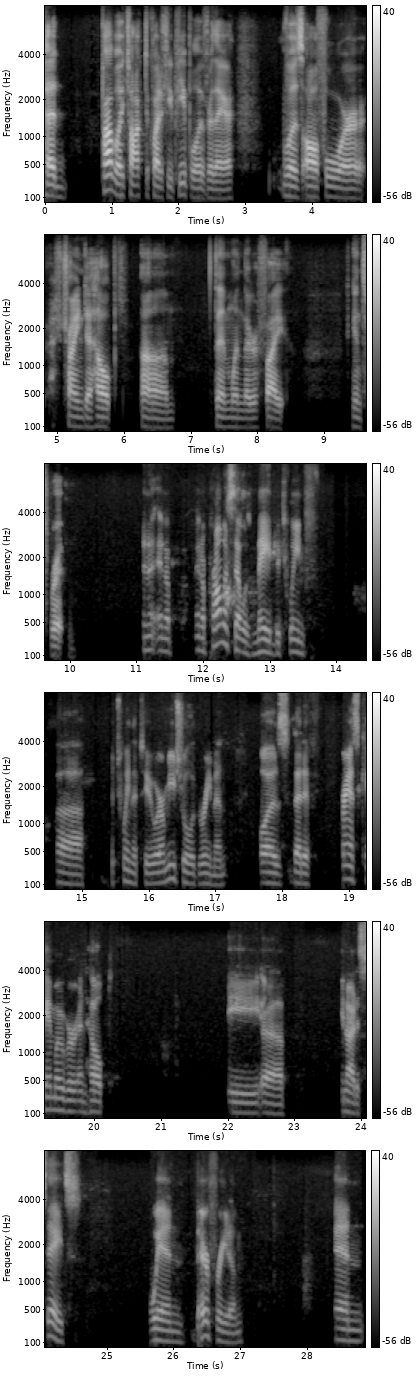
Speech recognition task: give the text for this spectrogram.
had probably talked to quite a few people over there, was all for trying to help um, them win their fight against Britain. And a, and a and a promise that was made between uh between the two or a mutual agreement was that if France came over and helped the uh, United States win their freedom, then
